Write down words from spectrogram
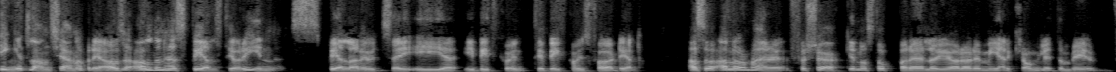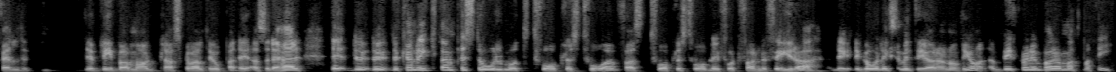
inget land tjänar på det. Alltså all den här spelteorin spelar ut sig i, i Bitcoin, till bitcoins fördel. Alltså alla de här försöken att stoppa det eller göra det mer krångligt, de blir väldigt, det blir bara magplask av alltihopa. Det, alltså det här, det, du, du, du, kan rikta en pistol mot 2 plus 2 fast 2 plus 2 blir fortfarande 4. Det, det går liksom inte att göra någonting åt. Bitcoin är bara matematik.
